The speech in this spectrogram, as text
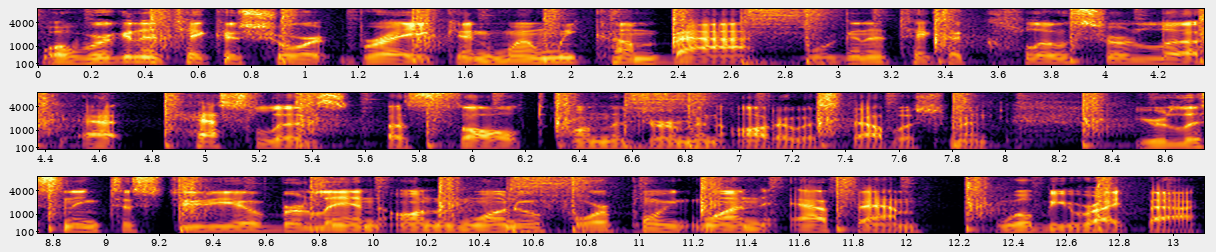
Well, we're going to take a short break, and when we come back, we're going to take a closer look at Tesla's assault on the German auto establishment. You're listening to Studio Berlin on 104.1 FM. We'll be right back.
